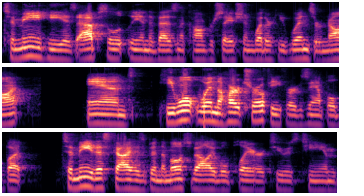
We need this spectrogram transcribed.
to me he is absolutely in the Vezina conversation whether he wins or not. And he won't win the Hart Trophy for example but to me this guy has been the most valuable player to his team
